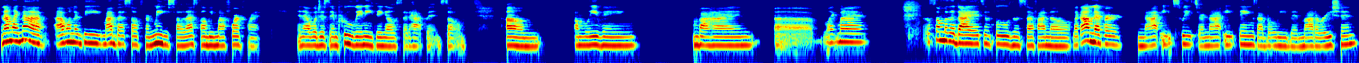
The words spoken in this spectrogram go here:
And i'm like nah i want to be my best self for me. So that's going to be my forefront. And that would just improve anything else that happens. So um i'm leaving behind uh like my some of the diets and foods and stuff i know. Like i'll never not eat sweets or not eat things i believe in moderation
